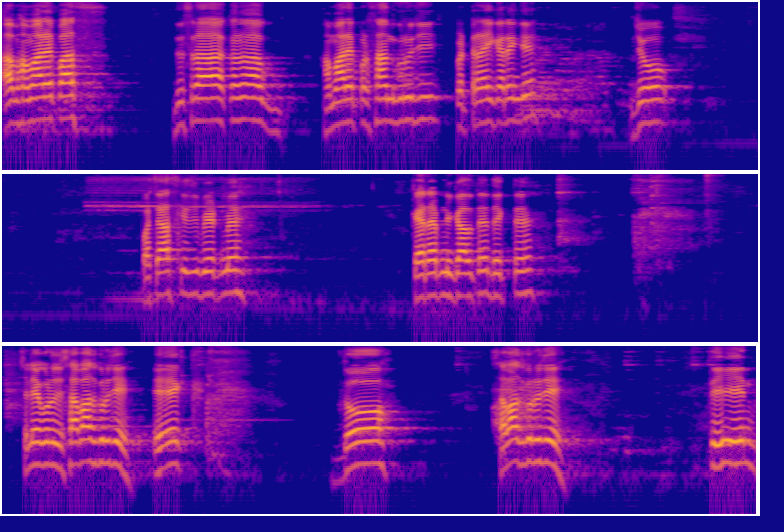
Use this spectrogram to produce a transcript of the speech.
अब हमारे पास दूसरा हमारे प्रशांत गुरु जी पर ट्राई करेंगे, जो पचास के जी वेट में कै रैप निकालते हैं, देखते हैं। चलिए गुरु जी, शाबाश गुरु जी। एक, दो, शाबाश गुरु जी। तीन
